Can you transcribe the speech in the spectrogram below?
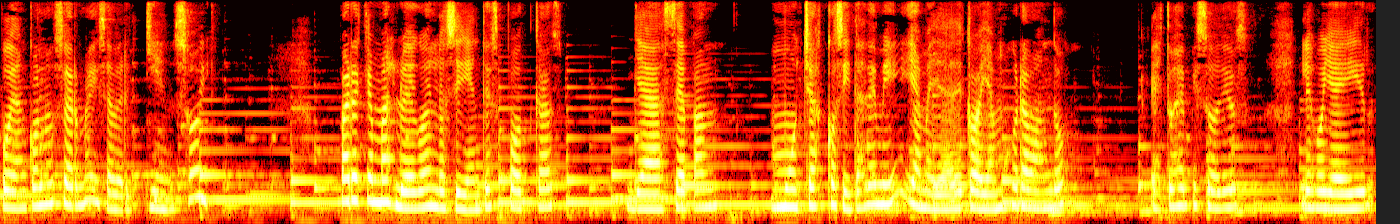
puedan conocerme y saber quién soy. Para que más luego en los siguientes podcasts ya sepan muchas cositas de mí y a medida de que vayamos grabando estos episodios les voy a ir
